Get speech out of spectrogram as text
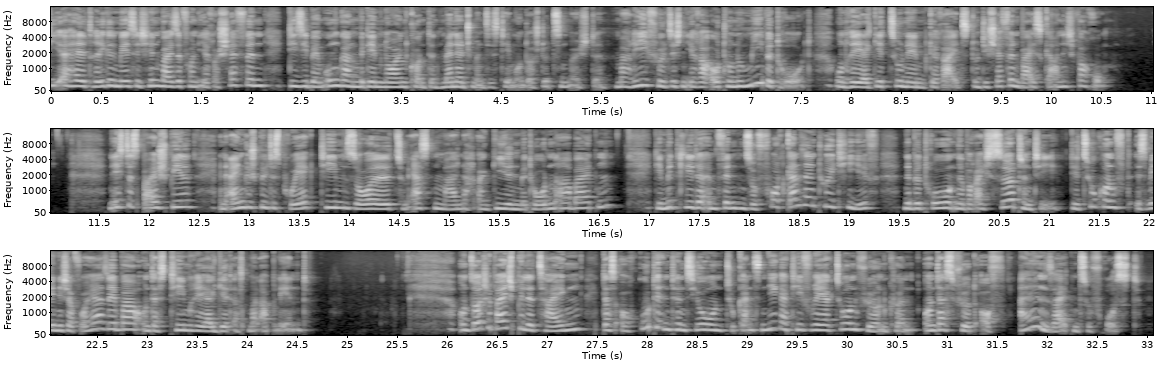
die erhält regelmäßig Hinweise von ihrer Chefin, die sie beim Umgang mit dem neuen Content-Management-System unterstützen möchte. Marie fühlt sich in ihrer Autonomie bedroht und reagiert zunehmend gereizt und die Chefin weiß gar nicht warum. Nächstes Beispiel. Ein eingespieltes Projektteam soll zum ersten Mal nach agilen Methoden arbeiten. Die Mitglieder empfinden sofort ganz intuitiv eine Bedrohung im Bereich Certainty. Die Zukunft ist weniger vorhersehbar und das Team reagiert erstmal ablehnend. Und solche Beispiele zeigen, dass auch gute Intentionen zu ganz negativen Reaktionen führen können. Und das führt auf allen Seiten zu Frust.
